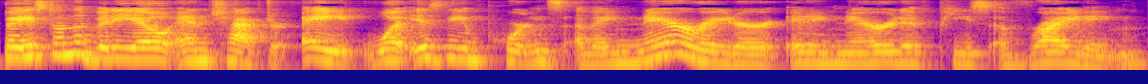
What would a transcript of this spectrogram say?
based on the video and chapter 8, what is the importance of a narrator in a narrative piece of writing?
